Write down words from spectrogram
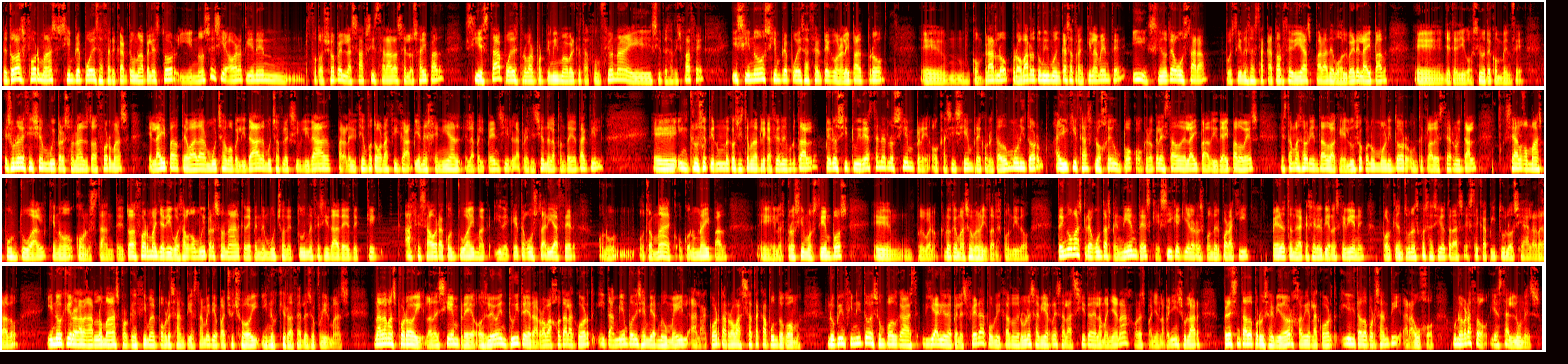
De todas formas, siempre puedes acercarte a un Apple Store y no sé si ahora tienen Photoshop en las apps instaladas en los iPad. Si está, puedes probar por ti mismo a ver qué tal funciona y si te satisface. Y si no, siempre puedes hacerte con el iPad Pro, eh, comprarlo, probarlo tú mismo en casa tranquilamente y si no te gustara, pues tienes hasta 14 días para devolver el iPad, eh, ya te digo, si no te convence. Es una decisión muy personal de todas formas. El iPad te va a dar mucha movilidad, mucha flexibilidad. Para la edición fotográfica viene genial el Apple Pencil, la precisión de la pantalla táctil. Eh, incluso tiene un ecosistema de aplicaciones brutal, pero si tu idea es tenerlo siempre o casi siempre conectado a un monitor, ahí quizás flojee un poco. Creo que el estado del iPad y de iPadOS está más orientado a que el uso con un monitor, un teclado externo y tal, sea algo más puntual que no constante. De todas formas, ya digo, es algo muy personal que depende mucho de tus necesidades, de qué haces ahora con tu iMac y de qué te gustaría hacer con un otro Mac o con un iPad en eh, los próximos tiempos Eh, pues bueno, creo que más o menos yo te he respondido. Tengo más preguntas pendientes que sí que quiero responder por aquí, pero tendrá que ser el viernes que viene, porque entre unas cosas y otras este capítulo se ha alargado y no quiero alargarlo más porque encima el pobre Santi está medio pachucho hoy y no quiero hacerle sufrir más. Nada más por hoy, lo de siempre, os leo en Twitter arroba jlacort y también podéis enviarme un mail a lacort arroba. Loop Infinito es un podcast diario de Pelesfera publicado de lunes a viernes a las 7 de la mañana, hora española peninsular, presentado por un servidor, Javier Lacort, y editado por Santi Araujo. Un abrazo y hasta el lunes.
